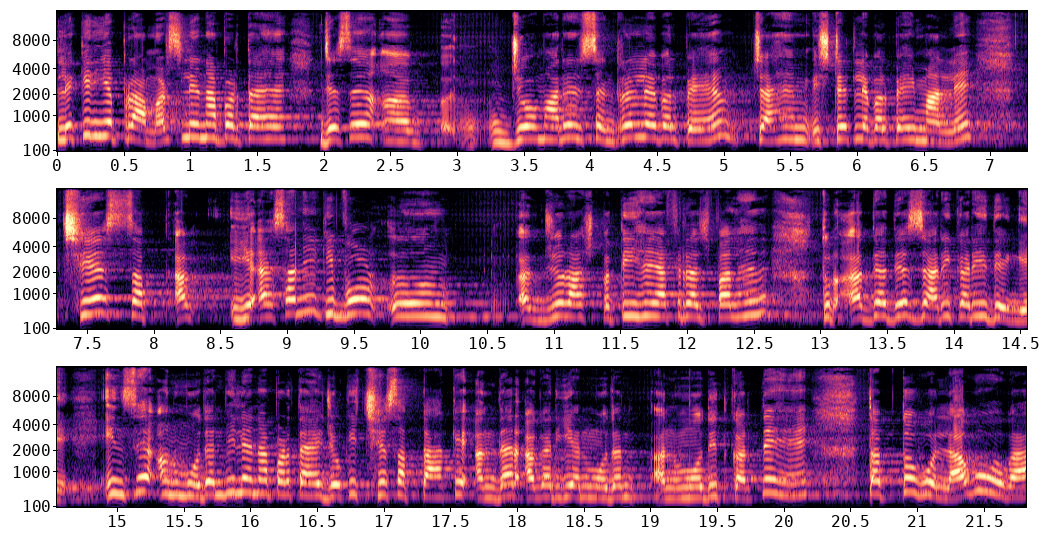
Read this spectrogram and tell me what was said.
लेकिन ये परामर्श लेना पड़ता है। जैसे जो हमारे सेंट्रल लेवल पे है, चाहे हम स्टेट लेवल पे ही मान लें छः सप्ताह ये ऐसा नहीं कि वो जो राष्ट्रपति हैं या फिर राज्यपाल हैं तो अध्यादेश जारी कर ही देंगे। इनसे अनुमोदन भी लेना पड़ता है, जो कि छः सप्ताह के अंदर अगर ये अनुमोदन, अनुमोदित करते हैं, तब तो वो लागू होगा,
